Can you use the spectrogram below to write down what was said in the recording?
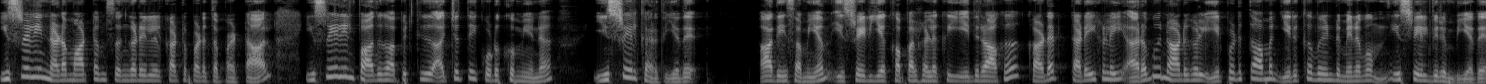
இஸ்ரேலின் நடமாட்டம் செங்கடலில் கட்டுப்படுத்தப்பட்டால் இஸ்ரேலின் பாதுகாப்பிற்கு அச்சத்தை கொடுக்கும் என இஸ்ரேல் கருதியது. அதே சமயம் இஸ்ரேலிய கப்பல்களுக்கு எதிராக கடற்தடைகளை அரபு நாடுகள் ஏற்படுத்தாமல் இருக்க வேண்டும் எனவும் இஸ்ரேல் விரும்பியது.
